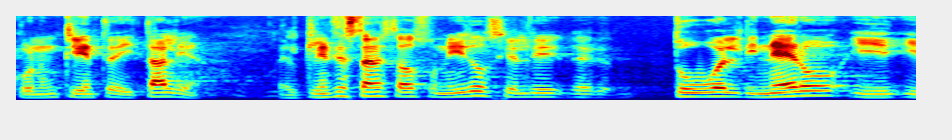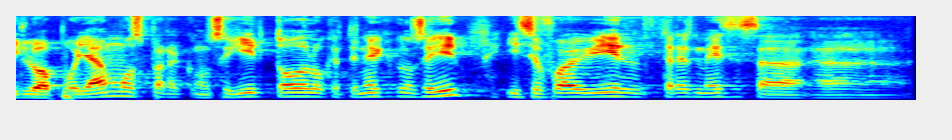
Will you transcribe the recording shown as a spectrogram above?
con un cliente de Italia, el cliente está en Estados Unidos y él eh, tuvo el dinero y, lo apoyamos para conseguir todo lo que tenía que conseguir y se fue a vivir tres meses a,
